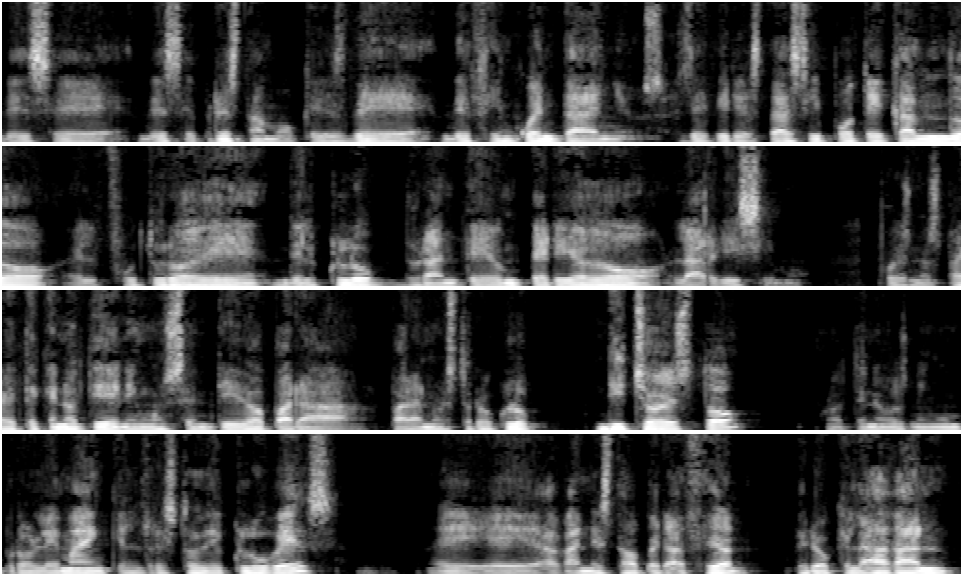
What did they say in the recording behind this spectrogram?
ese, préstamo, que es de, de 50 años. Es decir, estás hipotecando el futuro de, del club durante un periodo larguísimo. Pues nos parece que no tiene ningún sentido para, para nuestro club. Dicho esto, no tenemos ningún problema en que el resto de clubes eh, hagan esta operación, pero que la hagan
